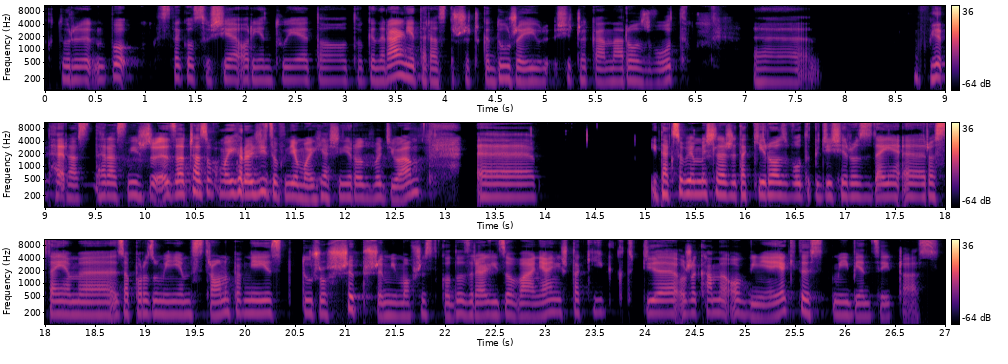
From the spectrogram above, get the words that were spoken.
który, bo z tego co się orientuję, to, to generalnie teraz troszeczkę dłużej się czeka na rozwód. E, mówię teraz, teraz niż za czasów moich rodziców, nie moich, ja się nie rozwodziłam. E, i tak sobie myślę, że taki rozwód, gdzie się rozdaje, e, rozstajemy za porozumieniem stron, pewnie jest dużo szybszy mimo wszystko do zrealizowania niż taki, gdzie orzekamy o winie. Jaki to jest mniej więcej czas?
